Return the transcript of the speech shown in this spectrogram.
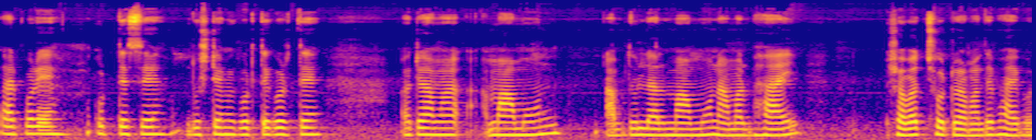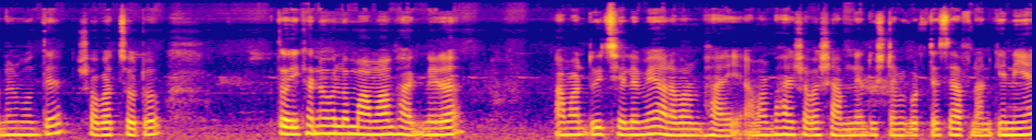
তারপরে উঠতেছে, দুষ্টামি করতে করতে। ওটা আমার মামুন, আবদুল্লাল মামুন, আমার ভাই। সবার ছোট, আমাদের ভাই বোনের মধ্যে সবার ছোট। তো এখানে হলো মামা, ভাগ্নেরা, আমার দুই ছেলে মেয়ে আর আমার ভাই। আমার ভাই সবার সামনে দুষ্টামি করতেছে আফনানকে নিয়ে।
